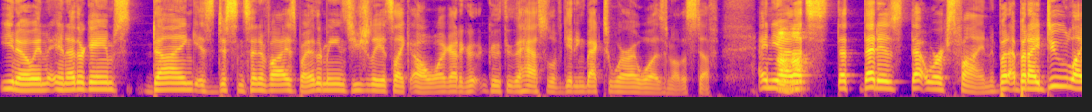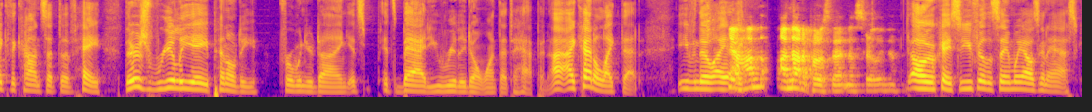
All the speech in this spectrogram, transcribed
you know, in, in other games, dying is disincentivized by other means. Usually, it's like, oh, well, I got to go, go through the hassle of getting back to where I was and all this stuff. And yeah, Uh-huh. that's that that is that works fine. But but I do like the concept of hey, there's really a penalty for when you're dying. It's it's bad. You really don't want that to happen. I, I kind of like that, even though I, yeah, I I'm I'm not opposed to that necessarily. No. oh okay. So you feel the same way? I was going to ask.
